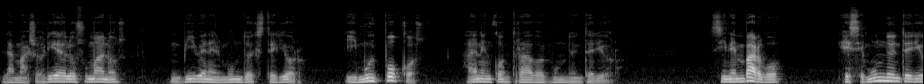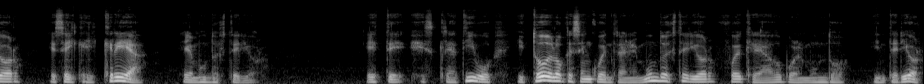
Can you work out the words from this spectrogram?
La mayoría de los humanos viven en el mundo exterior y muy pocos han encontrado el mundo interior. Sin embargo, ese mundo interior es el que crea el mundo exterior. Este es creativo y todo lo que se encuentra en el mundo exterior fue creado por el mundo interior.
